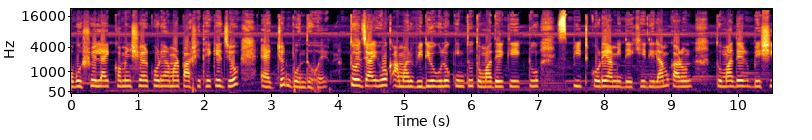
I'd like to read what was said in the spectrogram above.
অবশ্যই লাইক কমেন্ট শেয়ার করে আমার পাশে থেকে যেও একজন বন্ধু হয়ে। তো যাই হোক, আমার ভিডিওগুলো কিন্তু তোমাদেরকে একটু স্পিড করে আমি দেখিয়ে দিলাম, কারণ তোমাদের বেশি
